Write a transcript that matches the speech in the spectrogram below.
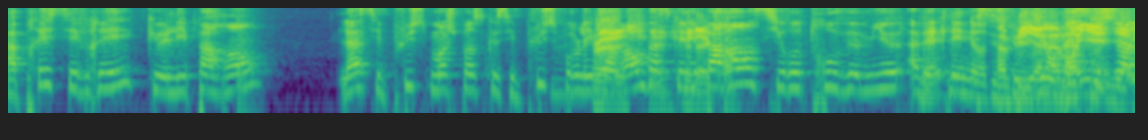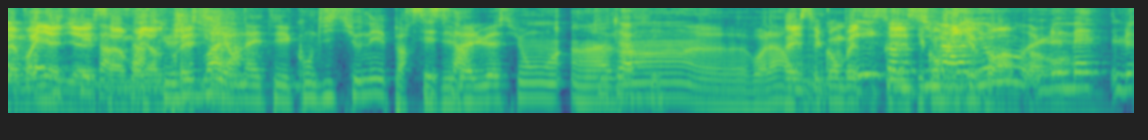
Après, c'est vrai que les parents, là, c'est plus, moi je pense que c'est plus pour les Ouais, parents parce que les parents s'y retrouvent mieux avec Mais les notes. Ah, il y a la moyenne, il y a la c'est un moyen Ce de que je dis, pression. on a été conditionné par ces ça. évaluations 1 à Tout à 20. euh, voilà. Ouais, c'est compliqué pour un le, met- le,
